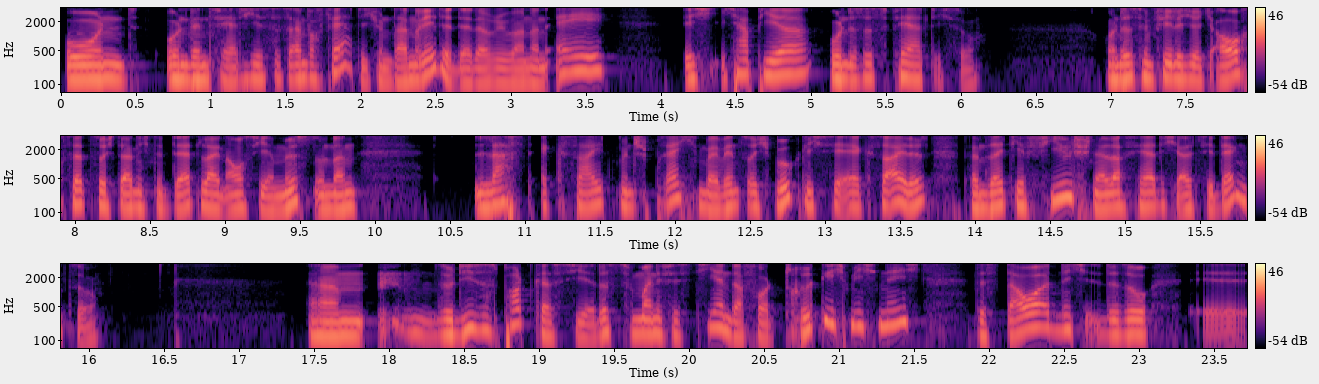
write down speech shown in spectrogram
und und wenn es fertig ist, ist es einfach fertig. Und dann redet er darüber und dann, ey, ich, ich habe hier und es ist fertig so. Und das empfehle ich euch auch. Setzt euch da nicht eine Deadline aus, die ihr müsst. Und dann lasst Excitement sprechen, weil wenn es euch wirklich sehr excited, dann seid ihr viel schneller fertig, als ihr denkt so. Ähm, so dieses Podcast hier, das zu manifestieren, davor drücke ich mich nicht, das dauert nicht, das so, äh,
